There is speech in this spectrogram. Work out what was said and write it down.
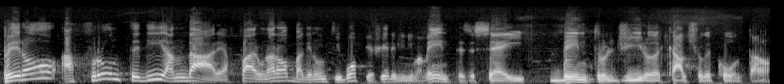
però a fronte di andare a fare una roba che non ti può piacere minimamente se sei dentro il giro del calcio che contano,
